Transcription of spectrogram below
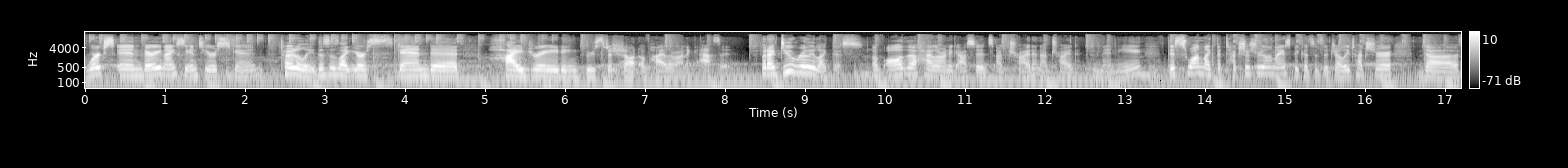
works in very nicely into your skin. Totally, this is like your standard hydrating booster shot of hyaluronic acid. But I do really like this. Of all the hyaluronic acids I've tried, and I've tried many, this one, like the texture is really nice because it's a jelly texture. The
